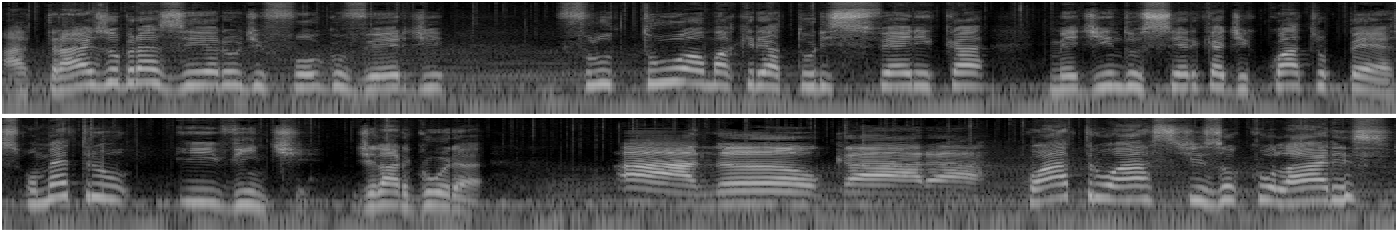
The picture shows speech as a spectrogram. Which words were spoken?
Atrás do braseiro de fogo verde flutua uma criatura esférica medindo cerca de 4 pés, 1,20 metro e de largura. Ah, não, cara! Quatro hastes oculares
